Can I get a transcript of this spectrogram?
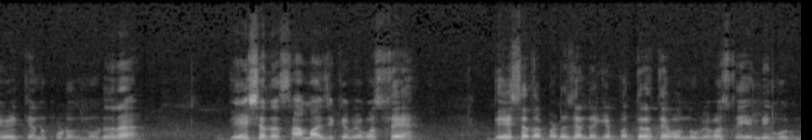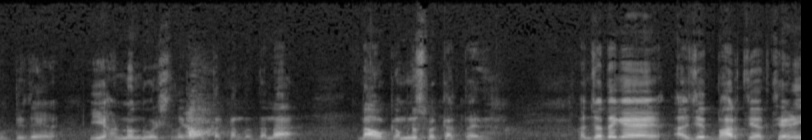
ಹೇಳಿಕೆಯನ್ನು ಕೊಡೋದು ನೋಡಿದ್ರೆ ದೇಶದ ಸಾಮಾಜಿಕ ವ್ಯವಸ್ಥೆ, ದೇಶದ ಬಡ ಜನರಿಗೆ ಭದ್ರತೆ ಒಂದು ವ್ಯವಸ್ಥೆ ಎಲ್ಲಿಗೆ ಹೋಗಿ ಮುಟ್ಟಿದೆ ಈ ಹನ್ನೊಂದು ವರ್ಷದಲ್ಲಿ ಅಂತಕ್ಕಂಥದ್ದನ್ನು ನಾವು ಗಮನಿಸ್ಬೇಕಾಗ್ತಾ ಇದೆ. ಅದ್ರ ಜೊತೆಗೆ ಅಜಿತ್ ಭಾರತಿ ಹೇಳಿ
